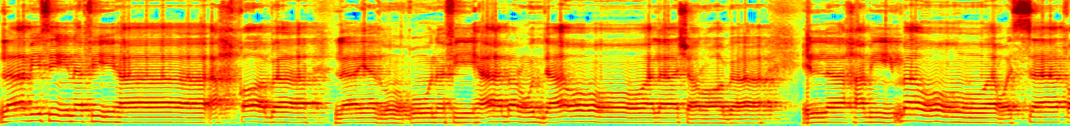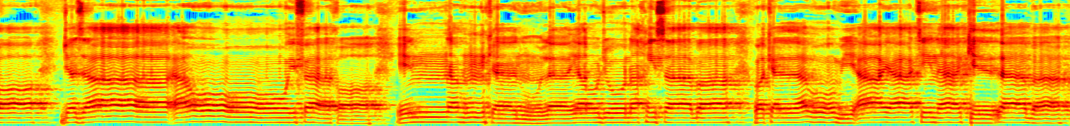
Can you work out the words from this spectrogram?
لابسين فيها أحقابا. لا يذوقون فيها بردا ولا شرابا. إلا حميما وغساقا جزاء وفاقا. إنهم كانوا لا يرجون حسابا وكذبوا بآياتنا كذابا.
